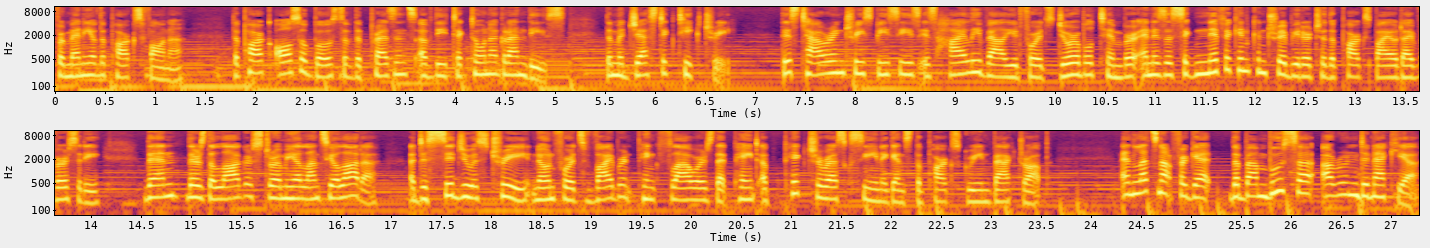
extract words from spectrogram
for many of the park's fauna. The park also boasts of the presence of the Tectona grandis, the majestic teak tree. This towering tree species is highly valued for its durable timber and is a significant contributor to the park's biodiversity, then there's the Lagerstroemia lanceolata, a deciduous tree known for its vibrant pink flowers that paint a picturesque scene against the park's green backdrop. And let's not forget the Bambusa arundinacea,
